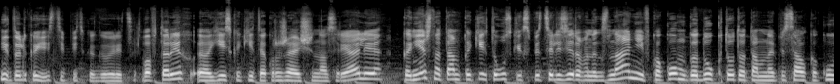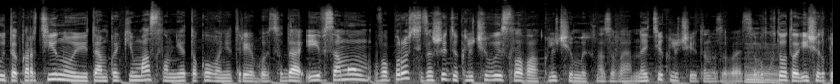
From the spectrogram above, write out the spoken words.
Не только есть и пить, как говорится. Во-вторых, э, есть какие-то окружающие нас реалии. Конечно, там каких-то узких специализированных знаний, в каком году кто-то там написал какую-то картину, и там каким маслом, нет, такого не требуется. Да, и в самом вопросе зашиты ключевые слова, ключи мы их называем. Найти ключи это называется. Вот кто-то ищет ключи,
